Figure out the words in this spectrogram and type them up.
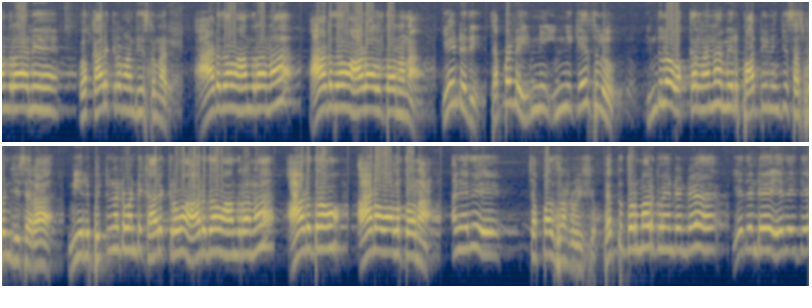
ఆంధ్ర అని ఒక కార్యక్రమాన్ని తీసుకున్నారు. ఆడదాం ఆంధ్రానా ఆడదాం ఆడాలతోనన్నా ఏంటిది? చెప్పండి ఇన్ని ఇన్ని కేసులు ఇందులో ఒక్కరినైనా మీరు పార్టీ నుంచి సస్పెండ్ చేశారా? మీరు పెట్టినటువంటి కార్యక్రమం ఆడదాం ఆంధ్రానా? ఆడదాం ఆడవాళ్ళతోనా? అనేది చెప్పాల్సిన విషయం. పెద్ద దుర్మార్గం ఏంటంటే ఏదంటే ఏదైతే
